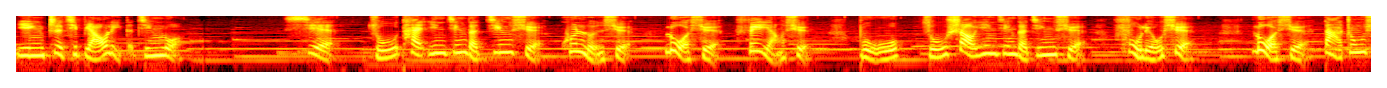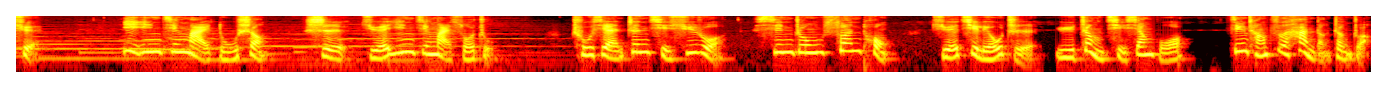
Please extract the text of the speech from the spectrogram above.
应治其表里的经络，泻足太阴经的经穴昆仑穴、络穴、飞阳穴，补足少阴经的经穴复流穴、络穴、大中穴。一阴经脉独盛，是厥阴经脉所主，出现真气虚弱、心中酸痛、厥气流止与正气相搏、经常自汗等症状。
